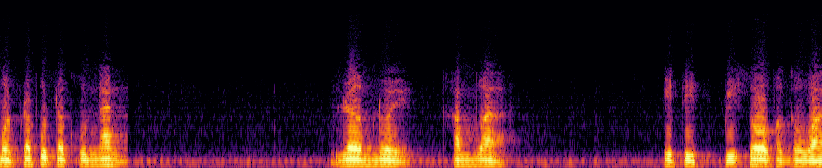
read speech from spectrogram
บทพระพุทธคุณนั้น เริ่มด้วยคำว่า อิติปิโสภะวา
